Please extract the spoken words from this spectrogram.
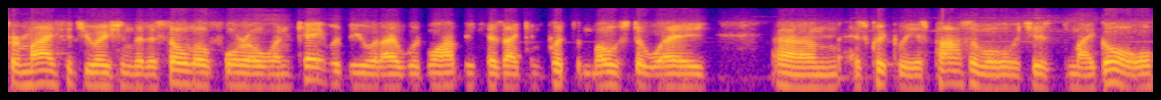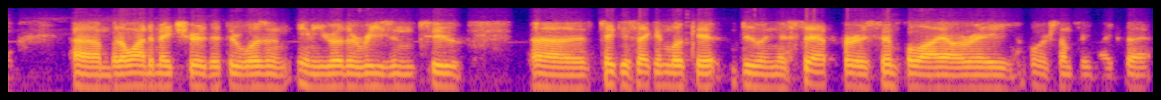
for my situation that a solo 401k would be what I would want because I can put the most away um, as quickly as possible, which is my goal. Um, but I wanted to make sure that there wasn't any other reason to uh, take a second look at doing a SEP or a simple IRA or something like that.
